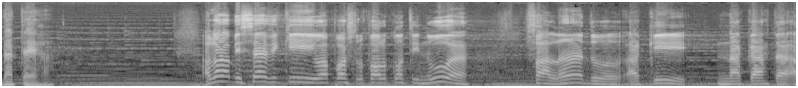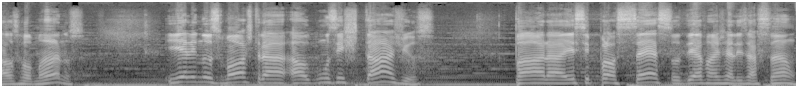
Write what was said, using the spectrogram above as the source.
da terra. Agora observe que o apóstolo Paulo continua falando aqui na carta aos Romanos, e ele nos mostra alguns estágios para esse processo de evangelização,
